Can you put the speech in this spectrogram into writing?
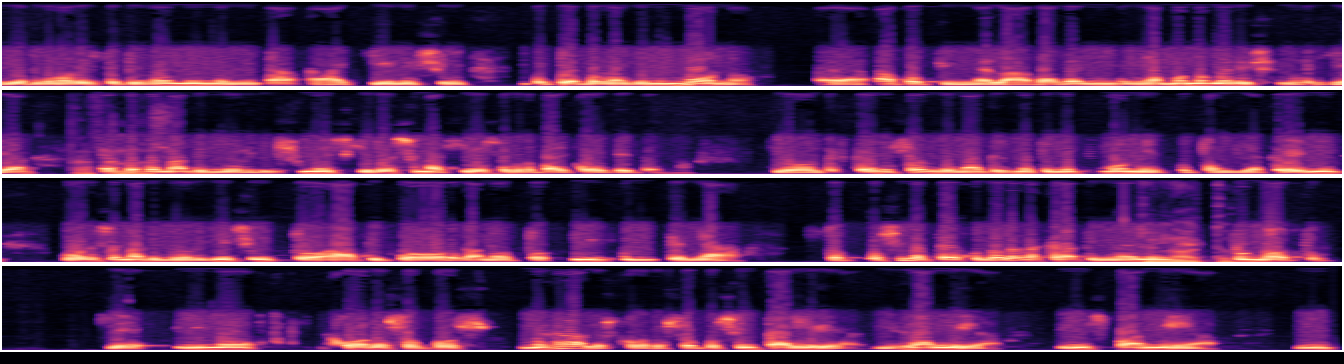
γιατί γνωρίζετε ότι δεν είναι μια α, κίνηση η οποία μπορεί να γίνει μόνο ε, από την Ελλάδα, δεν είναι μια μονομερή συνεργεία. Έπρεπε να δημιουργήσουμε ισχυρές συμμαχίες στο ευρωπαϊκό επίπεδο. Και ο Λευτέρης Οργενάκης με την επιμονή που τον διακρίνει μπόρεσε να δημιουργήσει το άτυπο όργανο, το ΙΠ9, στο οποίο συμμετέχουν όλα τα κράτη-μέλη του, του Νότου. Και είναι χώρες όπως μεγάλες χώρες όπως η Ιταλία, η Γαλλία, η Ισπανία, η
